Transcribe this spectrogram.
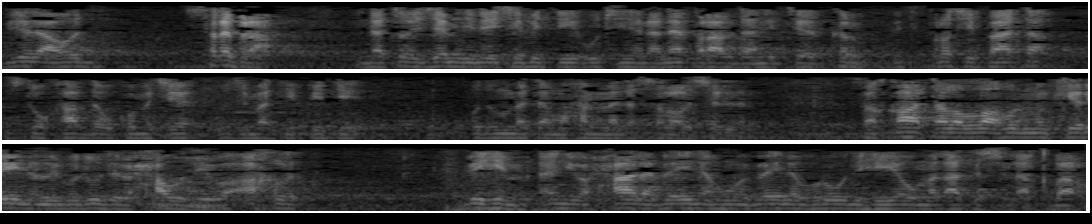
بيلا عود سربرا. إن توي زمي نيشي بيتي أتيني أنا نفرال داني تذكر بيتي فرسي فاتا استو خابدا وكومتي وزمتي بيتي أمة محمد صلى الله عليه وسلم. فقاتل الله المنكرين لبدود الحوض وأخلق بهم أن يحال بينه وبين بروده يوم الأتس الأكبر.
